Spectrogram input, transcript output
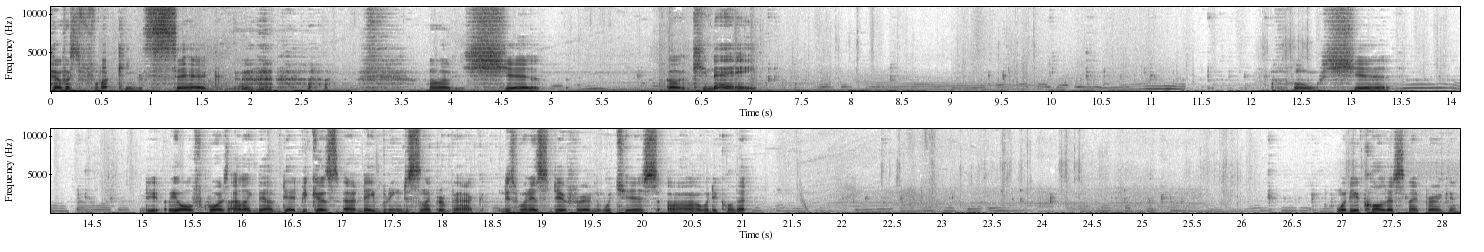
That was fucking sick. Holy shit. Oh, Kinect. Oh shit. The, yeah, of course, I like the update because uh, they bring the sniper back. This one is different, which is uh, what do you call that? What do you call that sniper again?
